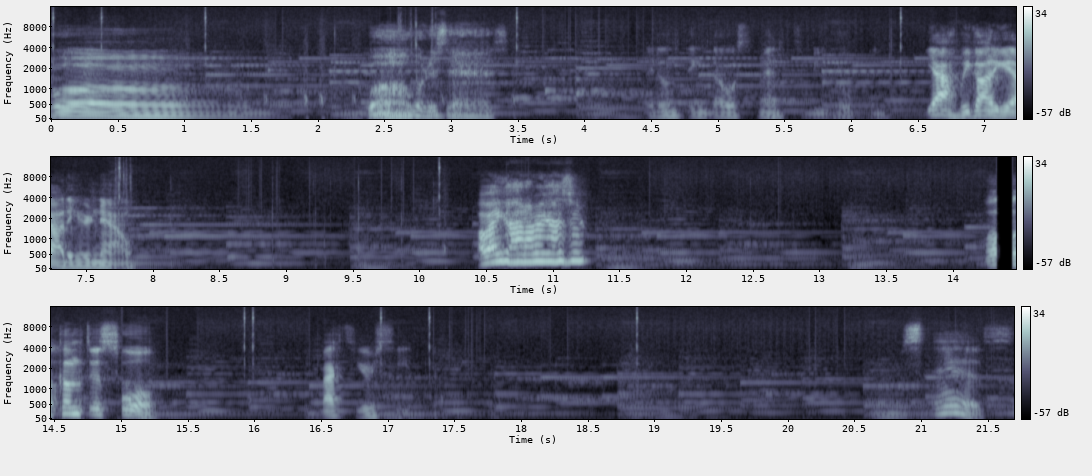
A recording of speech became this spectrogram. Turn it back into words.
Whoa. Whoa, what is this? I don't think that was meant to be open. Yeah, we gotta get out of here now. Oh my god, oh my god, sir. Welcome to school. Get back to your seat. What's this?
